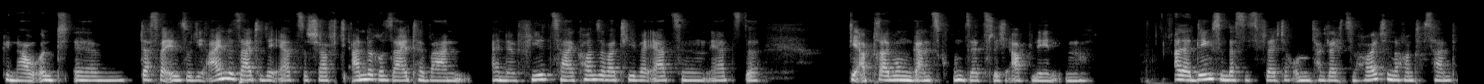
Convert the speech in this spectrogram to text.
Genau, und ähm, das war eben so die eine Seite der Ärzteschaft. Die andere Seite waren eine Vielzahl konservativer Ärztinnen und Ärzte, die Abtreibungen ganz grundsätzlich ablehnten. Allerdings, und das ist vielleicht auch im Vergleich zu heute noch interessant,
